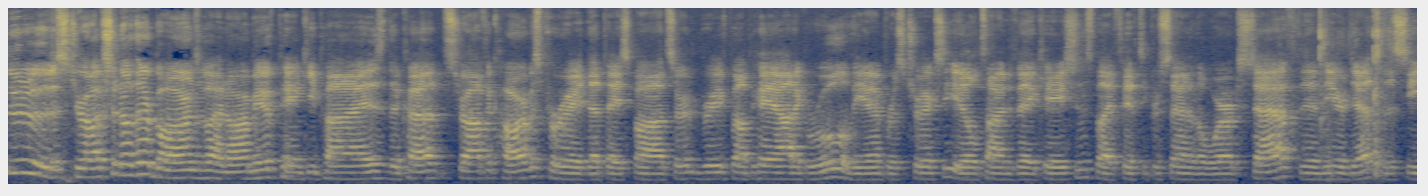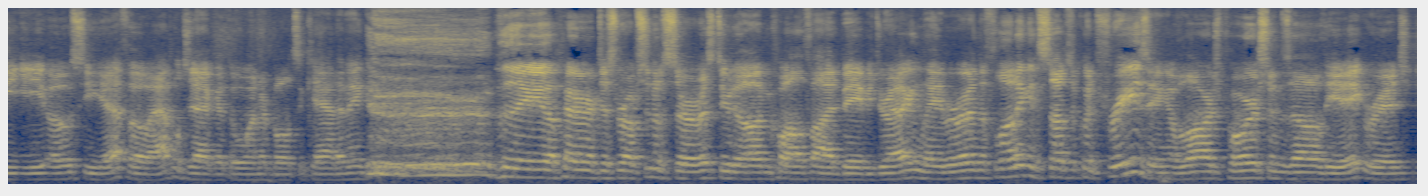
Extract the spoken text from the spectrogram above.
Due to the destruction of their barns by an army of Pinkie Pies, the catastrophic harvest parade that they sponsored, brief but chaotic rule of the Empress Trixie, ill-timed vacations by 50% of the work staff, the near death of the CEO, CFO, Applejack at the Wonderbolts Academy, the apparent disruption of service due to unqualified baby dragon labor, and the flooding and subsequent freezing of large portions of the acreage,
